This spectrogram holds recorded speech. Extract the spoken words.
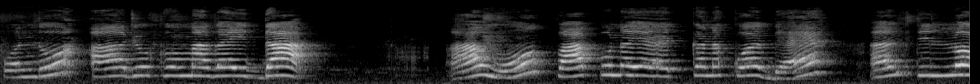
ಒಂದು ಮಗ ಇದ್ದ. ಅವನು ಪಾಪುನ ಎತ್ಕನ ಹೋದೆ ಅಲ್ತಿಲ್ಲೋ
